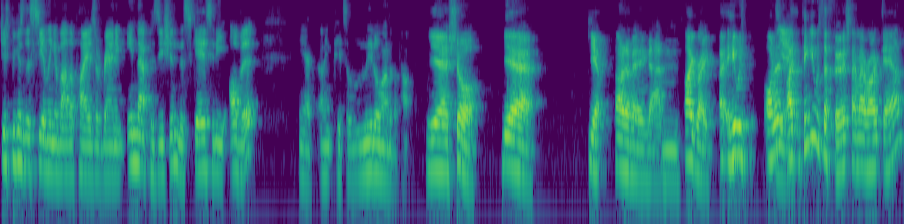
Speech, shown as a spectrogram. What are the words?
just because of the ceiling of other players around him in that position, the scarcity of it, yeah, I think Pitt's a little under the pump. Yeah, sure. Yeah. Yep. I don't have anything to add. Mm. I agree. Uh, He was on it. Yeah. I think he was the first name I wrote down,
